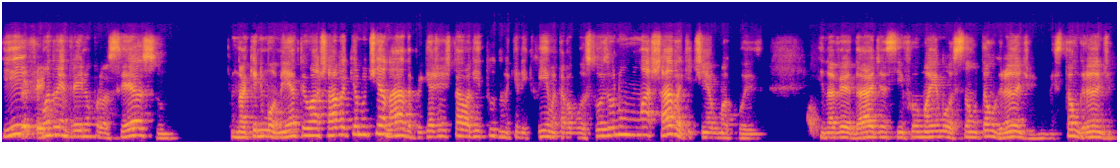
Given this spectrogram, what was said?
E Perfeito. quando eu entrei no processo, naquele momento eu achava que eu não tinha nada, porque a gente estava ali tudo naquele clima, estava gostoso, eu não achava que tinha alguma coisa. E na verdade, assim, foi uma emoção tão grande, tão grande,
